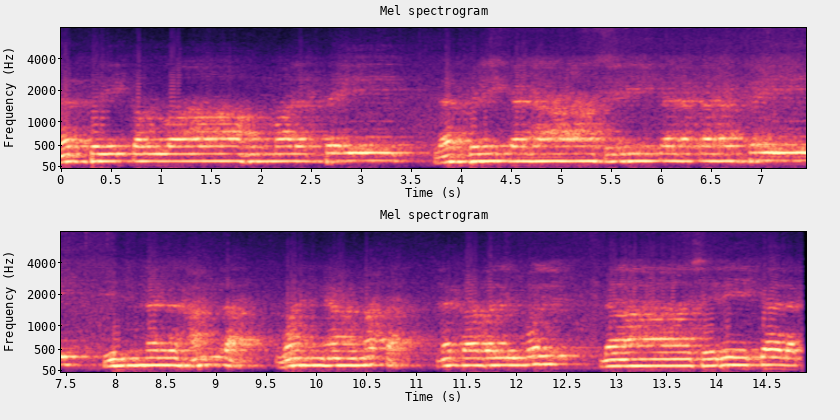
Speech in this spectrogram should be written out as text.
لبيك اللهم لبيك لبيك لا شريك لك لبيك إن الحمد والنعمة لك والملك لا شريك لك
